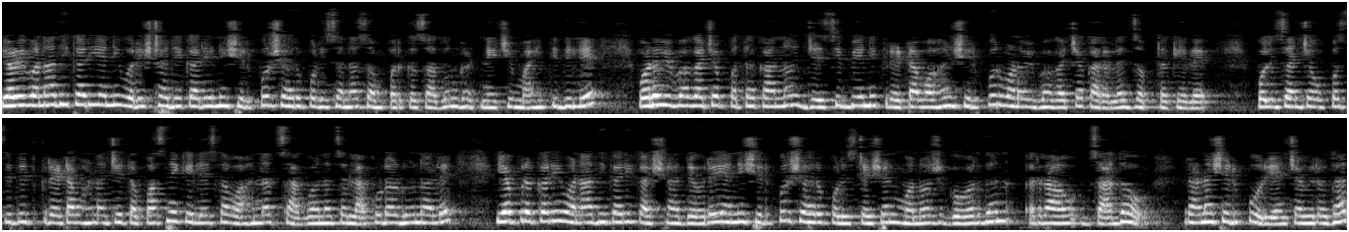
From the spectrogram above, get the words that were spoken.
यावेळी वनाधिकारी यांनी वरिष्ठ अधिकारी आणि शिरपूर शहर पोलिसांना संपर्क साधून घटनेची माहिती दिली वनविभागाच्या वन विभागाच्या पथकानं जेसीबी आणि क्रेटा वाहन शिरपूर वन विभागाच्या कार्यालयात जप्त केलंय. पोलिसांच्या उपस्थितीत क्रेटा वाहनाची तपासणी केली असता वाहनात सागवानाचं लाकूड आढळून आले या प्रकरणी वनाधिकारी काशीनाथ देवरे यांनी शिरपूर शहर पोलीस स्टेशन मनोज गोवर्धन राव जाधव राणा शिरपूर यांच्या विरोधात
